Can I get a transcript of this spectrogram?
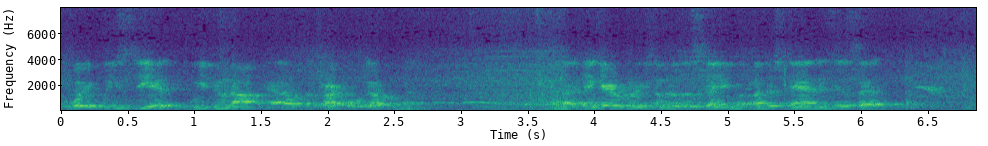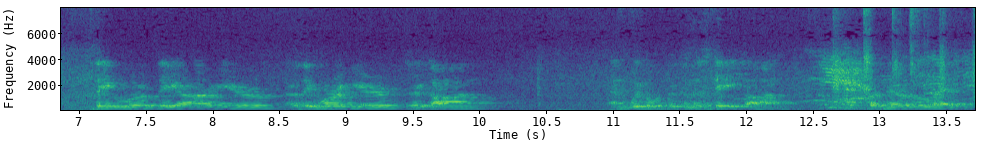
the way we see it, we do not have a tribal government. And I think everybody's under the same understanding is that they were, they are here, or they were here, they're gone, and we hope they're gonna stay gone. But nevertheless,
